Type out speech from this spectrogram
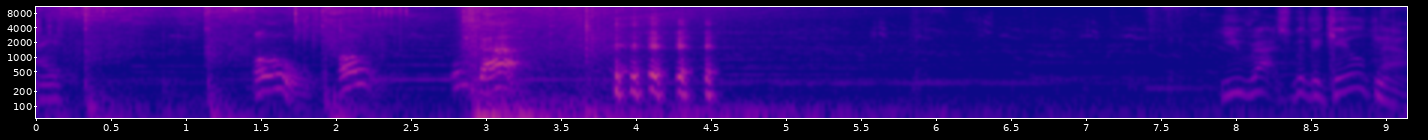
Nice. Oh, oh, oh God. You rats with the guild now.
